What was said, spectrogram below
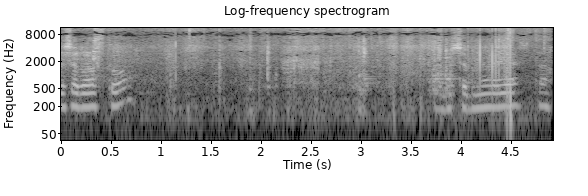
4 Şubat'ta Başımını da yazdım.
